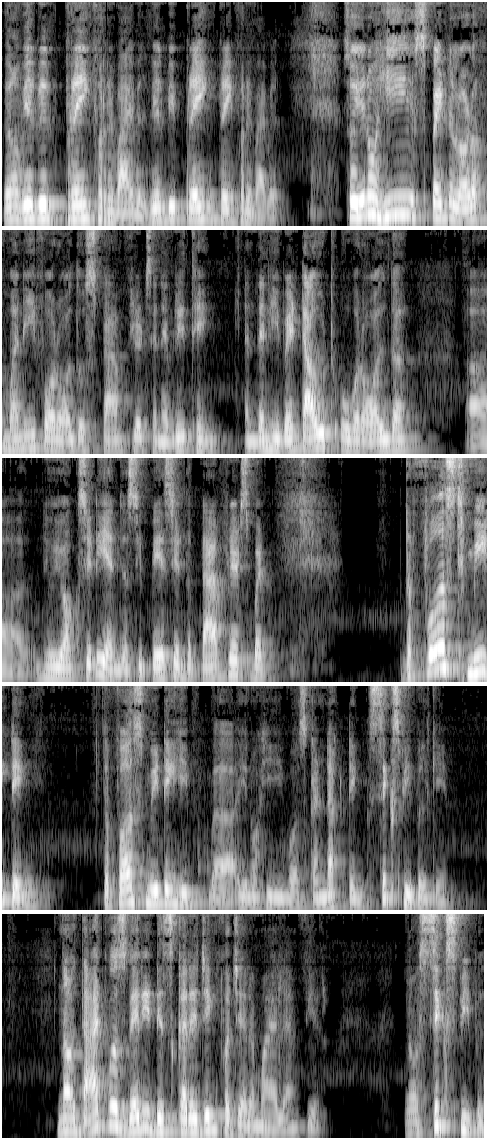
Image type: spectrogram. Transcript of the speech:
You know, we'll be praying for revival. We'll be praying, praying for revival. So, you know, he spent a lot of money for all those pamphlets and everything. And then he went out over all the uh, New York City and just he pasted the pamphlets. But the first meeting the first meeting he uh, you know he was conducting six people came now that was very discouraging for jeremiah lanphier you know six people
